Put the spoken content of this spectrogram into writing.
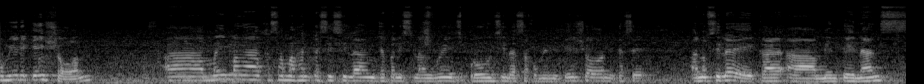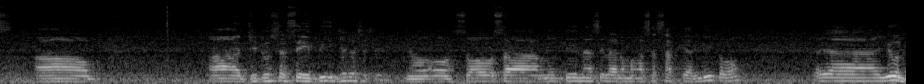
communication ah, may mga kasamahan kasi silang Japanese language prone sila sa communication kasi ano sila eh ka, ah, maintenance um uh, Jido sa Sebi na siya sir. Oo, so sa maintenance sila ng mga sasakyan dito. Kaya yun.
